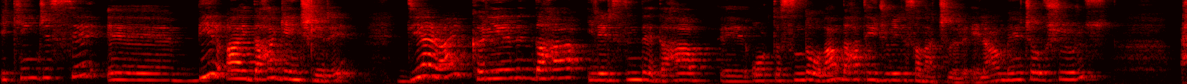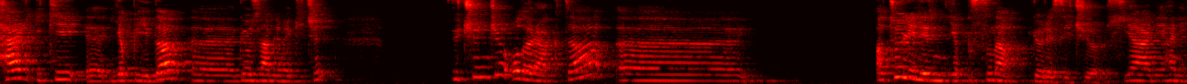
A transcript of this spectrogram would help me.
İkincisi e, bir ay daha gençleri Diğer ay kariyerinin daha ilerisinde, daha e, ortasında olan daha tecrübeli sanatçıları ele almaya çalışıyoruz. Her iki e, yapıyı da e, gözlemlemek için. Üçüncü olarak da e, atölyelerin yapısına göre seçiyoruz. Yani hani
